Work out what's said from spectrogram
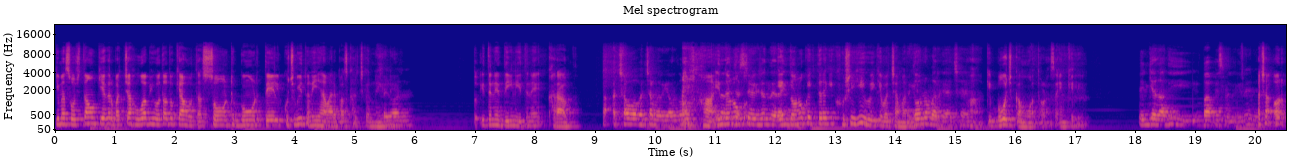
कि मैं सोचता हूँ कि अगर बच्चा हुआ भी होता तो क्या होता? सौंठ गुड़ तेल कुछ भी तो नहीं है हमारे पास खर्च करने के लिए। तो इतने दिन इतने खराब। अच्छा हुआ बच्चा मर गया मतलब हाँ इन दोनों को इन दोनों को एक तरह की खुशी ही हुई कि बच्चा मर गया। दोनों मर गए अच्छा। है हाँ कि बोझ कम हुआ थोड़ा सा इनके लिए। इनकी आज़ादी वापस मिल गई ना अच्छा और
